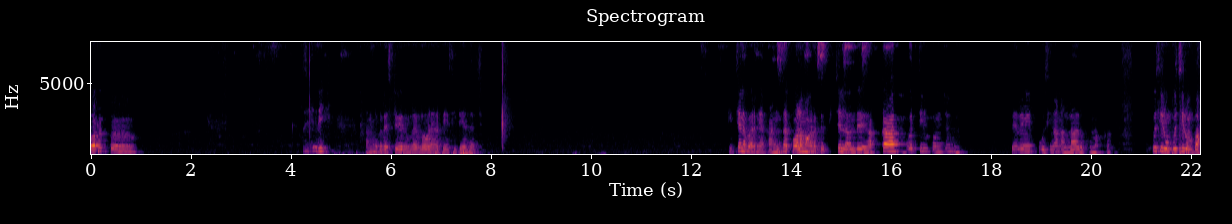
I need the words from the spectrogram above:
உனக்கு சரி. நம்மளுக்கு ரெஸ்ட் வேணும்ல. இவ்வளோ நேரம் பேசிகிட்டே இருந்தாச்சு. கிச்சனை பாருங்க. கண்ட கோலமாக கிடக்கு. கிச்சனில் வந்து அக்கா முகத்தில் கொஞ்சம் தெருநீர் பூசினா நல்லா இருக்கும் அக்கா. பூசிடும் பூசிருவோம்ப்பா.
